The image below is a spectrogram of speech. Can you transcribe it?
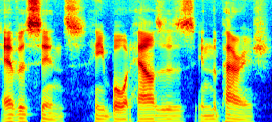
ever since he bought houses in the parish.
